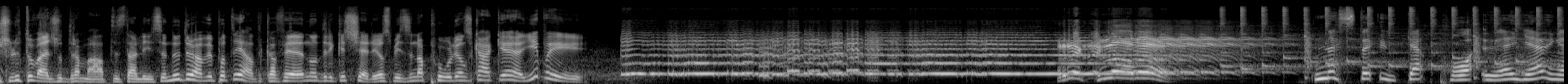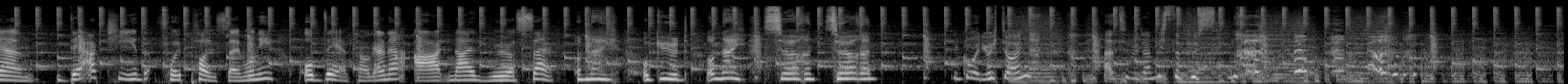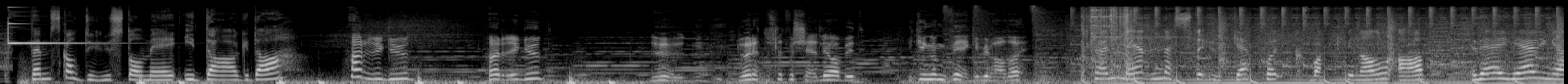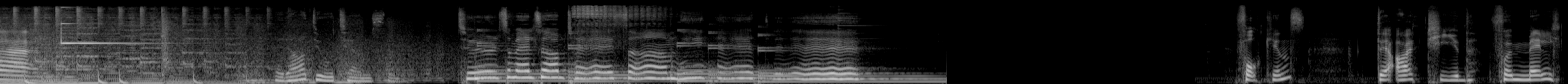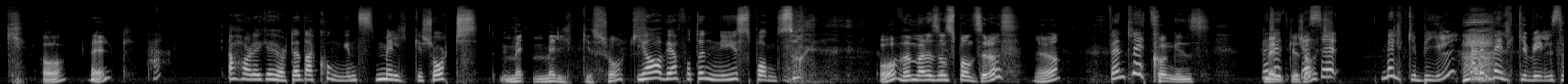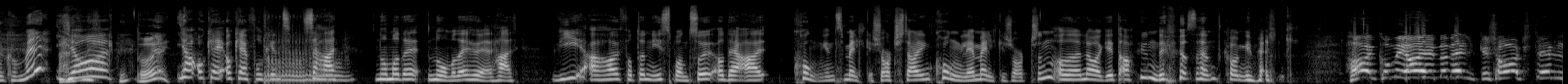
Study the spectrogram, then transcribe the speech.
Slutt å være så dramatisk, da, Lise. Nå drar vi på teaterkafeen og drikker sherry og spiser napoleonskake. Jippi! Reklame! Neste uke på Regjeringen. Det er tid for parseremoni, og deltakerne er nervøse. Å nei, å gud, å nei, søren, søren. Det går jo ikke an. Jeg tror jeg mister pusten. Hvem skal du stå med i dag, da? Herregud. Herregud. Du, du er rett og slett for kjedelig, Abid. Ikke engang VG vil ha deg. Følg med neste uke for kvartfinalen av Regjeringen. Radiotjenesten. Tull som vel som tøys som nyheter. Folkens, det er tid for melk. Å, melk? Jeg har du ikke hørt det? Det er kongens melkeshorts. Me melkeshorts? Ja, vi har fått en ny sponsor. Å, hvem er det som sponser oss? Ja. Vent litt. Kongens. Melkeshorts? Melkebilen? Er det melkebilen som kommer? Ja, ja OK, ok, folkens. Se her. Nå må dere nå må dere høre her. Vi har fått en ny sponsor, og det er Kongens melkeshorts. Det er den kongelige melkeshortsen, og den er laget av 100% kongemelk. Her kommer jeg med melkeshorts til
